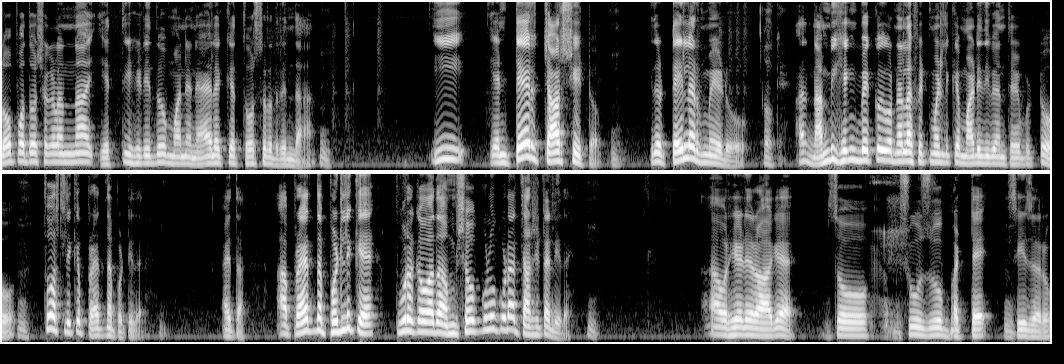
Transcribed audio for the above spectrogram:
ಲೋಪದೋಷಗಳನ್ನು ಎತ್ತಿ ಹಿಡಿದು ಮಾನ್ಯ ನ್ಯಾಯಾಲಯಕ್ಕೆ ತೋರಿಸಿರೋದ್ರಿಂದ ಈ ಎಂಟೈರ್ ಚಾರ್ಜ್ ಶೀಟು ಇದು ಟೈಲರ್ ಮೇಡು ಓಕೆ. ಅದು ನಮಗೆ ಹೆಂಗೆ ಬೇಕು ಇವ್ರನ್ನೆಲ್ಲ ಫಿಟ್ ಮಾಡಲಿಕ್ಕೆ ಮಾಡಿದ್ದೀವಿ ಅಂತ ಹೇಳ್ಬಿಟ್ಟು ತೋರಿಸ್ಲಿಕ್ಕೆ ಪ್ರಯತ್ನ ಪಟ್ಟಿದ್ದಾರೆ. ಆಯಿತಾ? ಆ ಪ್ರಯತ್ನ ಪಡಲಿಕ್ಕೆ ಪೂರಕವಾದ ಅಂಶಗಳು ಕೂಡ ಚಾರ್ಜ್ ಶೀಟಲ್ಲಿದೆ ಅವ್ರು ಹೇಳಿರೋ ಹಾಗೆ ಸೊ ಶೂಸು ಬಟ್ಟೆ ಸೀಸರು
